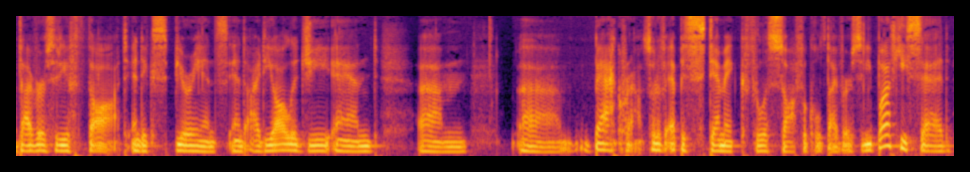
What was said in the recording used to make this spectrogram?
diversity of thought and experience and ideology and um, uh, background, sort of epistemic philosophical diversity. But he said,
